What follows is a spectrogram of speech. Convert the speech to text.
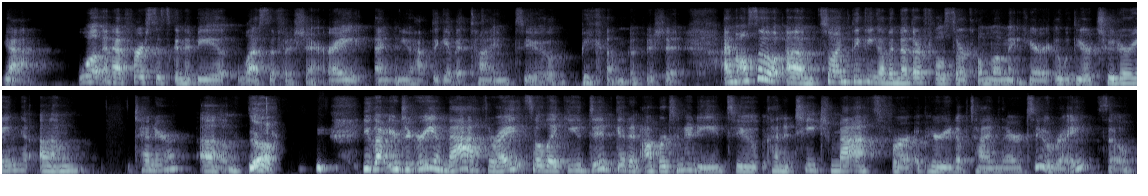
yeah, well, and at first it's going to be less efficient, right? And you have to give it time to become efficient. I'm also, um, so I'm thinking of another full circle moment here with your tutoring um, tenure. Um, yeah. You got your degree in math, right? So, like, you did get an opportunity to kind of teach math for a period of time there, too, right? So,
